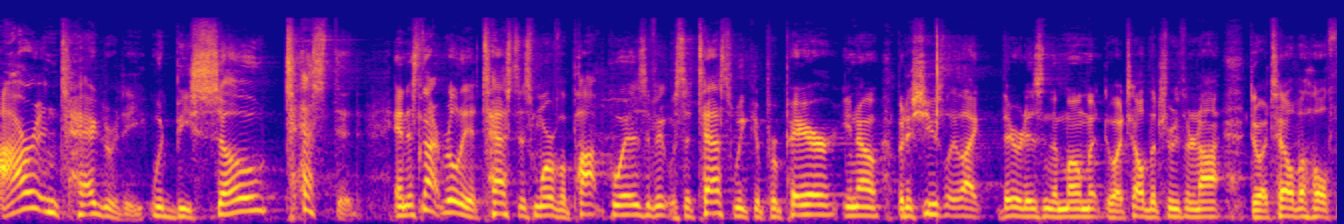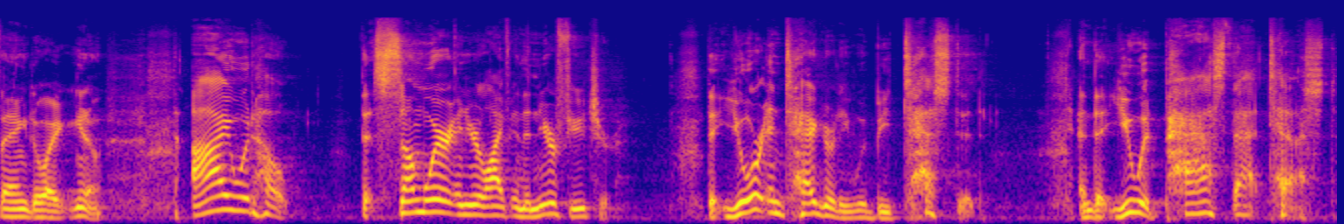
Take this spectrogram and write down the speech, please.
our integrity would be so tested and it's not really a test it's more of a pop quiz. If it was a test we could prepare you know but it's usually like there it is in the moment. Do i tell the truth or not? Do i tell the whole thing? Do i you know? I would hope that somewhere in your life in the near future that your integrity would be tested and that you would pass that test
